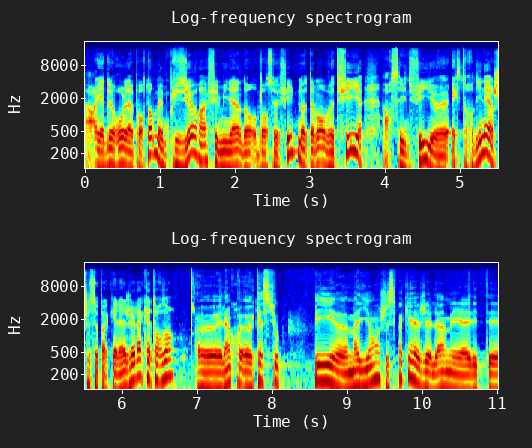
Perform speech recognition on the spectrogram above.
Alors il y a deux rôles importants, même plusieurs hein, féminins dans, ce film, notamment votre fille. Alors c'est une fille euh, extraordinaire. Je ne sais pas quel âge elle a, 14 ans? Euh, elle est incroyable. Cassiopée Maillan, je ne sais pas quel âge elle a, mais elle était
